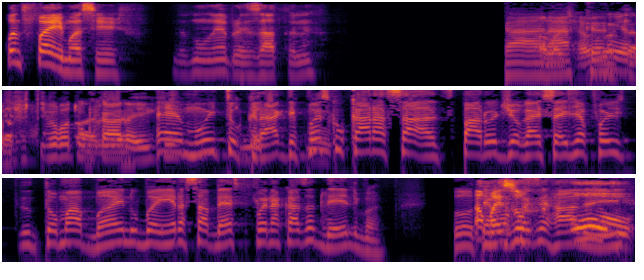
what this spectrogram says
Quanto foi, Moacir? Eu não lembro exato, né? Caraca. Teve outro cara aí que... É muito craque. Depois que o cara parou de jogar isso aí, já foi tomar banho no banheiro, a Sabesp foi na casa dele, mano. Pô, não, mas o, o,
